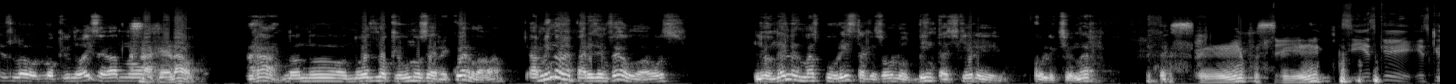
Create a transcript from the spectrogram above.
es lo, que uno dice, No, Exagerado. Ajá, no, no, no es lo que uno se recuerda, ¿va? A mí no me parecen feos, vos. Leonel es más purista que solo los vintage quiere coleccionar. Sí, pues sí. Sí, es que es que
